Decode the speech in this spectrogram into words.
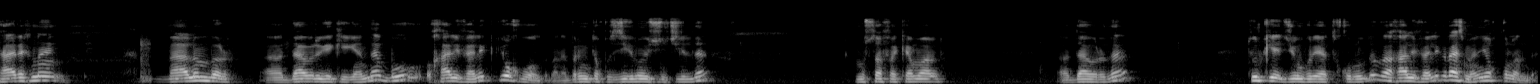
tarixning ma'lum bir e, davriga kelganda bu xalifalik yo'q bo'ldi. Mana bir ming to'qqiz yuz yigirma uchinchi yilda mustafa kamol e, davrida turkiya jumhuriyati qurildi va xalifalik rasman yo'q qilindi.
